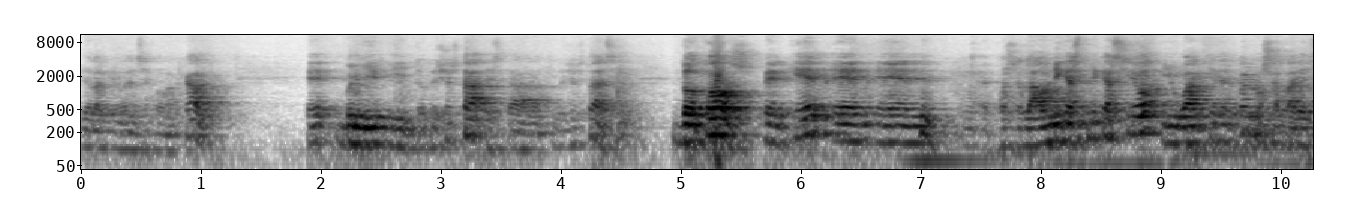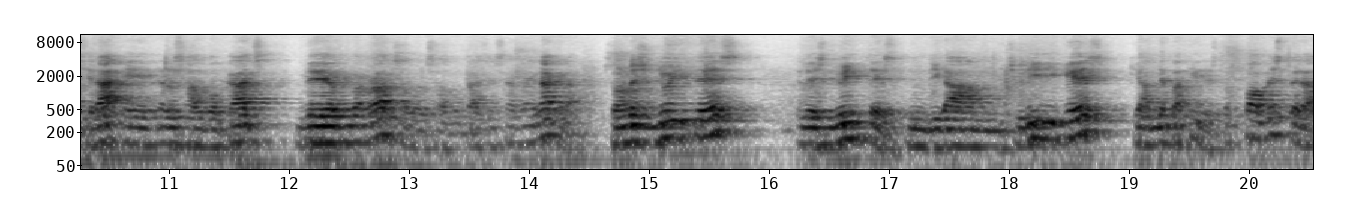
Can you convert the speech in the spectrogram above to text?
de la violència comarcal. Eh, vull dir, i tot això està, està, tot això està així. Doctors, per què en, en, pues l'única explicació, igual que després no s'apareixerà en els albocats de Ribarroig o els albocats de Serra i Nàcra, són les lluites, les lluites, diguem, jurídiques que han de patir aquests pobles per a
